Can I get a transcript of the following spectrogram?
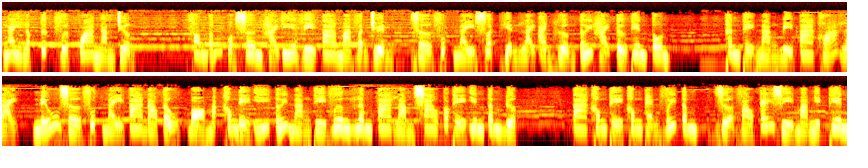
ngay lập tức vượt qua ngàn trượng. Phong ấm của Sơn Hải kia vì ta mà vận chuyển, giờ phút này xuất hiện lại ảnh hưởng tới Hải tử Thiên Tôn. Thân thể nàng bị ta khóa lại, nếu giờ phút này ta đào tẩu bỏ mặt không để ý tới nàng thì vương lâm ta làm sao có thể yên tâm được. Ta không thể không thẹn với tâm, dựa vào cái gì mà nghịch thiên,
